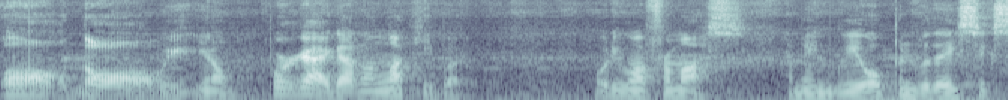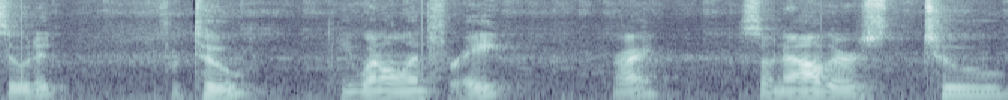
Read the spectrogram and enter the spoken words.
Oh, no. We, you know, poor guy got unlucky, but what do you want from us? I mean, we opened with a6 suited for two. He went all in for eight, right? So now there's 2,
